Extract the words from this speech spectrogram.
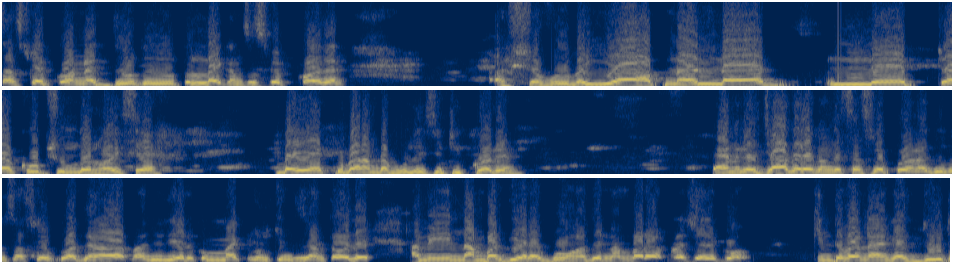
সাবস্ক্রাইব করেন না দ্রুত দ্রুত লাইক এন্ড সাবস্ক্রাইব করে দেন। ভাইয়া, আপনার ল্যাব ল্যাবটা খুব সুন্দর হয়েছে। ভাইয়া, একটু বানানটা ভুলেছি ঠিক করে এন্ড গাইস যাদের এখন সাবস্ক্রাইব করে না দ্রুত সাবস্ক্রাইব করে দেন। আর আপনারা যদি এরকম মাইক্রোফোন কিনতে চান, তাহলে আমি নাম্বার দিয়ে রাখব। ওনাদের নাম্বার আপনারা সেরকম কিনতে পারেন না। গাইস দ্রুত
